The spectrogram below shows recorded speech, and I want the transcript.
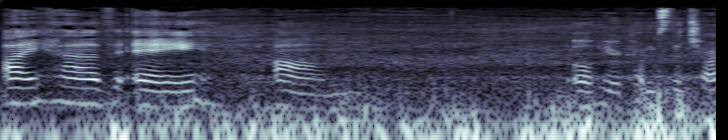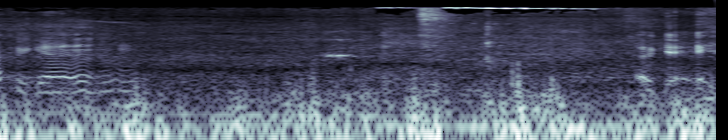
I have a, um, oh, here comes the truck again. Okay.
